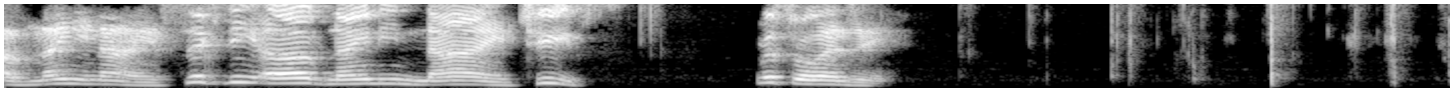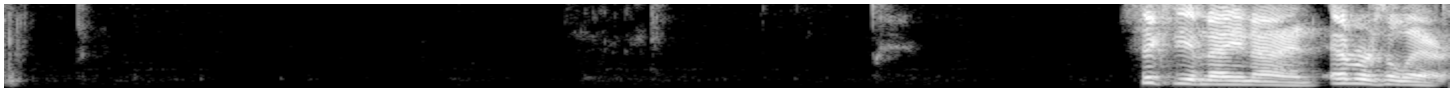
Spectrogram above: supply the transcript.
of 99. 60 of 99. Chiefs. Mr. Lindsay. Sixty of ninety nine. Edwards Hilaire.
